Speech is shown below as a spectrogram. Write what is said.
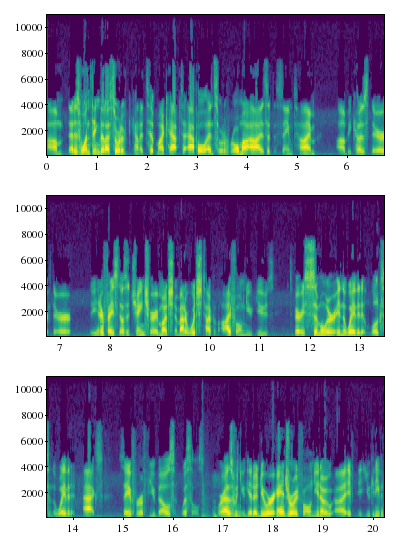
Um, that is one thing that I sort of kind of tip my cap to Apple and sort of roll my eyes at the same time uh, because their their the interface doesn't change very much no matter which type of iPhone you use. Very similar in the way that it looks and the way that it acts, save for a few bells and whistles. Whereas when you get a newer Android phone, you know, uh, if you can even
